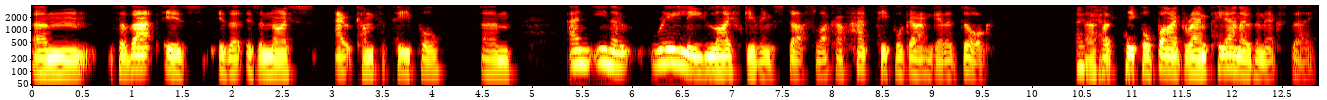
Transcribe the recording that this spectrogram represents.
um, so that is is a is a nice outcome for people. Um, and you know really life-giving stuff. Like i've had people go out and get a dog. Okay. i've had people buy a grand piano the next day.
